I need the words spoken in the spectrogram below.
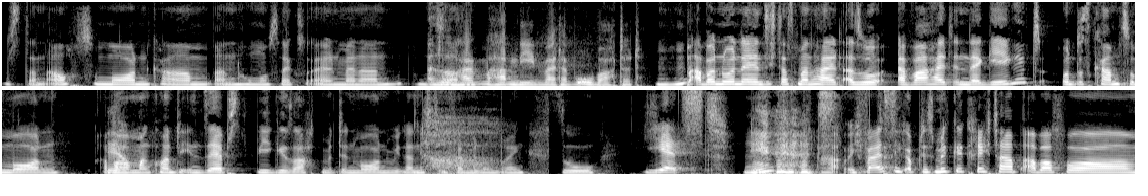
es dann auch zu Morden kam an homosexuellen Männern. Und also dann, haben, haben die ihn weiter beobachtet. mhm. Aber nur in der Hinsicht, dass man halt, also er war halt in der Gegend und es kam zu Morden. Aber Ja. man konnte ihn selbst, wie gesagt, mit den Morden wieder nicht in Verbindung bringen. So, jetzt. Hm? Jetzt. Ich weiß nicht, ob ihr es mitgekriegt habt, aber vor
